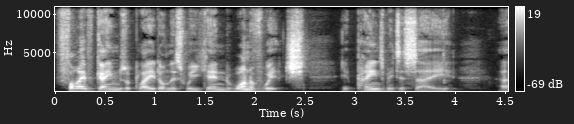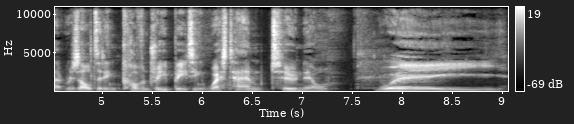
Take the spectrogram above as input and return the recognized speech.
five games were played on this weekend, one of which, it pains me to say, uh, resulted in Coventry beating West Ham 2 0. Way.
